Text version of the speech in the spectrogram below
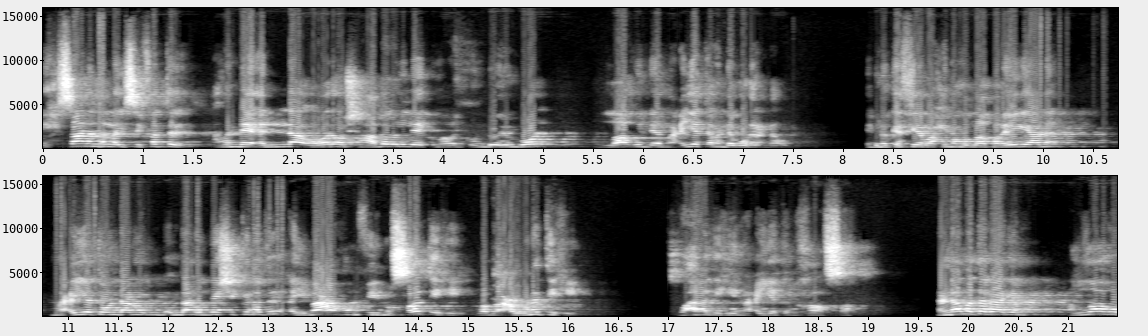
ഇഹ്സാൻ എന്നുള്ള ഈ സിഫത്ത് അവന്റെ എല്ലാ ഓരോ ശാഖകളിലേക്കും അവൻ കൊണ്ടുവരുമ്പോൾ അള്ളാഹുവിന്റെ മയ്യത്ത് അവന്റെ കൂടെ ഉണ്ടാവും. ഇബ്നു കസീർ റഹിമഹുല്ല പറയുകയാണ് മയ്യത്ത് കൊണ്ടാണ് എന്താണ് ഉദ്ദേശിക്കുന്നത് ഐ മഅഹും ഫീ നുസ്റതിഹി വമഊനതിഹി വഹാദിഹി മഅയ്യത്തുൽ ഖാസ്സ രണ്ടാമത്തെ കാര്യം അള്ളാഹു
